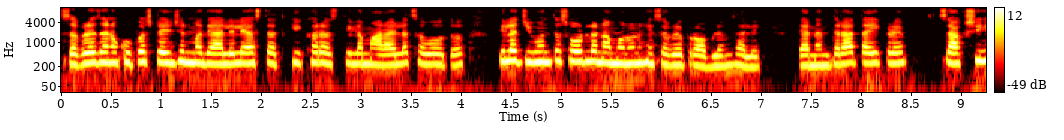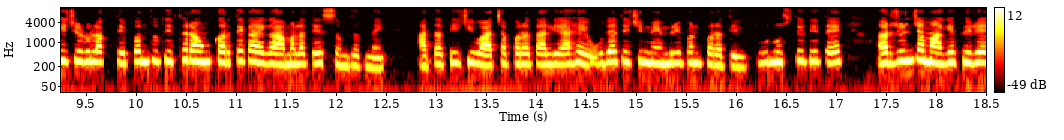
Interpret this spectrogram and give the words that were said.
सगळेजण खूपच टेन्शनमध्ये आलेले असतात की खरंच तिला मारायलाच हवं होतं. तिला जिवंत सोडलं ना म्हणून हे सगळे प्रॉब्लेम झाले. त्यानंतर आता इकडे साक्षी ही चिडू लागते पण तू तिथं राहून करते काय ग? आम्हाला तेच समजत नाही. आता तिची वाचा परत आली आहे. उद्या तिची मेमरी पण परत येईल तू नुसती तिथे अर्जुनच्या मागे फिरे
